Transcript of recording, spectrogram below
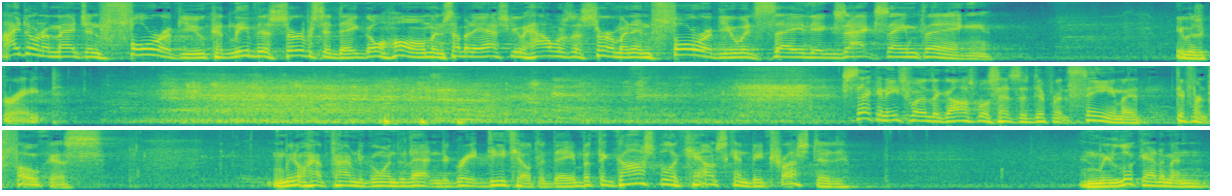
I don't imagine four of you could leave this service today, go home, and somebody asks you, How was the sermon? sermon, and four of you would say the exact same thing. It was great. Second, each one of the Gospels has a different theme, a different focus. And we don't have time to go into that into great detail today, but the Gospel accounts can be trusted. And we look at them in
